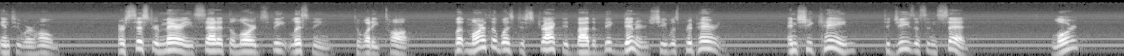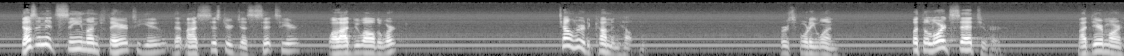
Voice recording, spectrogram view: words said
into her home. Her sister Mary sat at the Lord's feet listening to what he taught. But Martha was distracted by the big dinner she was preparing. And she came to Jesus and said, Lord, doesn't it seem unfair to you that my sister just sits here while I do all the work? Tell her to come and help me. Verse 41. But the Lord said to her, My dear Martha,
